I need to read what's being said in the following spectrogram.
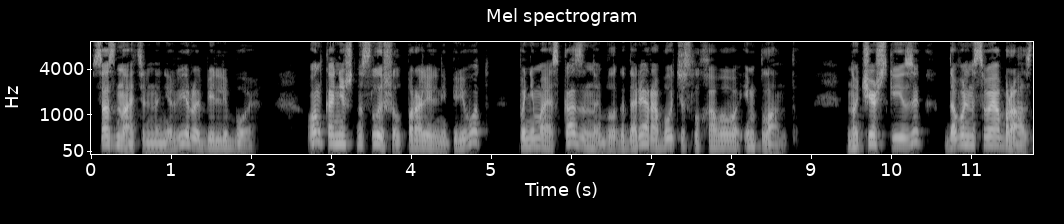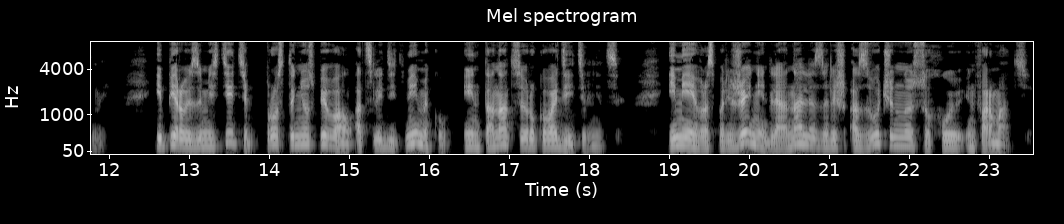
сознательно нервируя Билли Боя. Он, конечно, слышал параллельный перевод, понимая сказанное благодаря работе слухового импланта но чешский язык довольно своеобразный, и первый заместитель просто не успевал отследить мимику и интонацию руководительницы, имея в распоряжении для анализа лишь озвученную сухую информацию.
